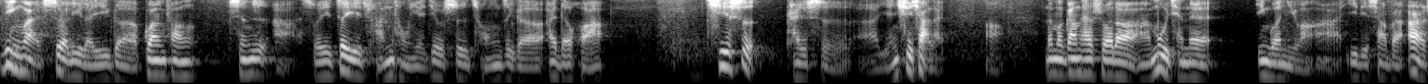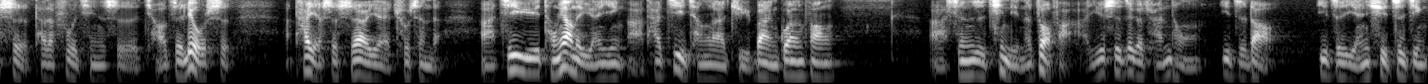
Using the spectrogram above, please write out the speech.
另外设立了一个官方生日啊，所以这一传统也就是从这个爱德华七世。开始啊延续下来啊，那么刚才说到啊，目前的英国女王啊伊丽莎白二世，她的父亲是乔治六世，啊，他也是十二月出生的啊。基于同样的原因啊，他继承了举办官方啊生日庆典的做法，于是这个传统一直到一直延续至今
